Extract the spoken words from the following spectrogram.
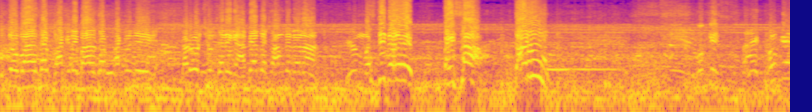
उद्धव बाळासाहेब ठाकरे बाळासाहेब ठाकरे सर्व शिवसैनिक आम्ही आता शांत राहणार हे मस्ती करे पैसा दारू ओके अरे ठोके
